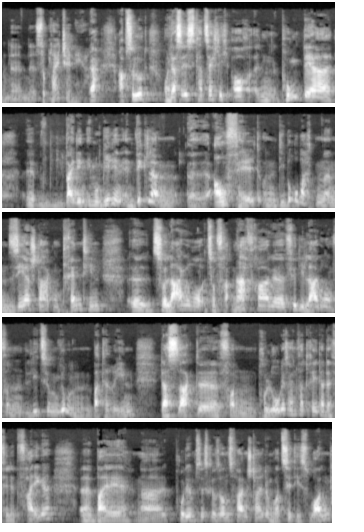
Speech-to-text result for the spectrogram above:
eine, eine Supply Chain her? Ja, absolut. Und das ist tatsächlich auch ein Punkt, der äh, bei den Immobilienentwicklern äh, auffällt und die beobachten einen sehr starken Trend hin äh, zur, Lagerung, zur Nachfrage für die Lagerung von Lithium-Ionen-Batterien. Das sagte von Prologis ein Vertreter, der Philipp Feige, bei einer Podiumsdiskussionsveranstaltung What Cities Want.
